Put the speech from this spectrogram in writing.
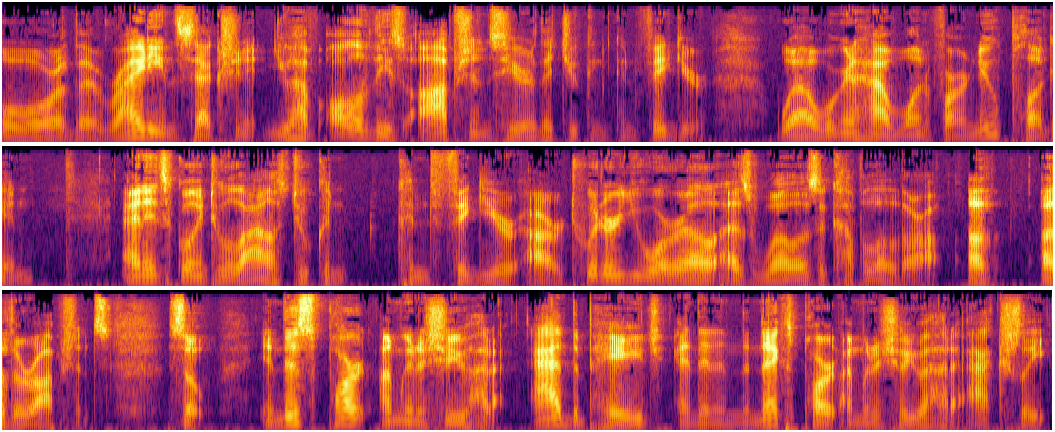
or the writing section, you have all of these options here that you can configure. Well, we're going to have one for our new plugin, and it's going to allow us to con configure our Twitter URL as well as a couple other of other options. So in this part, I'm going to show you how to add the page, and then in the next part, I'm going to show you how to actually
